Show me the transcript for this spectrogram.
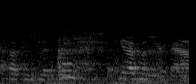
fucking pussy. Get up on your back.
